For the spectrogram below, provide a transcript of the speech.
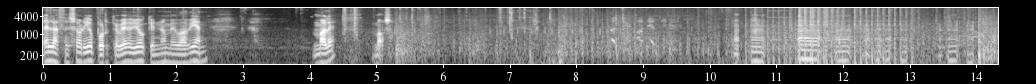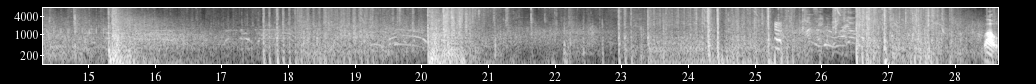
el accesorio porque veo yo que no me va bien. Vale, vamos. Wow.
